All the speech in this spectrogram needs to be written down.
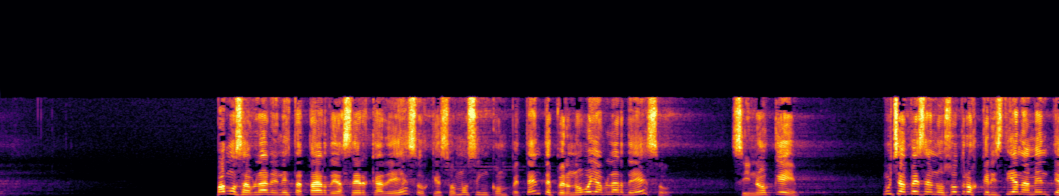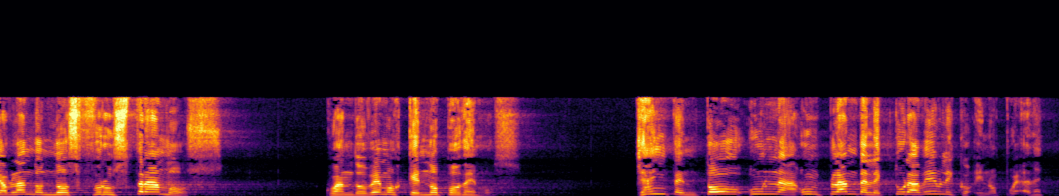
Vamos a hablar en esta tarde acerca de eso, que somos incompetentes, pero no voy a hablar de eso, sino que muchas veces nosotros cristianamente hablando nos frustramos cuando vemos que no podemos. Ya intentó un plan de lectura bíblico y no puede.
